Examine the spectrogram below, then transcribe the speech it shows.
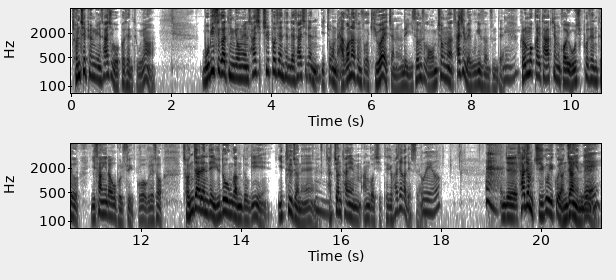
전체 평균이 45%고요. 모비스 같은 경우에는 47%인데 사실은 음. 이쪽은 라거나 선수가 귀화했잖아요. 근데 이 선수가 엄청난 사실 외국인 선수인데 네. 그런 것까지 다 합치면 거의 50% 이상이라고 볼 수 있고 그래서 전자랜드의 유도훈 감독이 이틀 전에 음. 작전 타임 한 것이 되게 화제가 됐어요. 왜요? 이제 4점 쥐고 있고 연장인데 예.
